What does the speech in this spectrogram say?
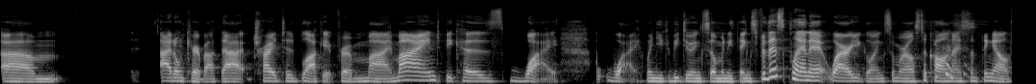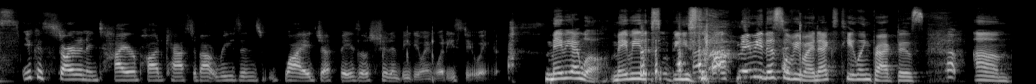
um I don't care about that. Tried to block it from my mind because why? Why? When you could be doing so many things for this planet, why are you going somewhere else to colonize could, something else? You could start an entire podcast about reasons why Jeff Bezos shouldn't be doing what he's doing. maybe I will. Maybe this will be maybe this will be my next healing practice. Yep. Um,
